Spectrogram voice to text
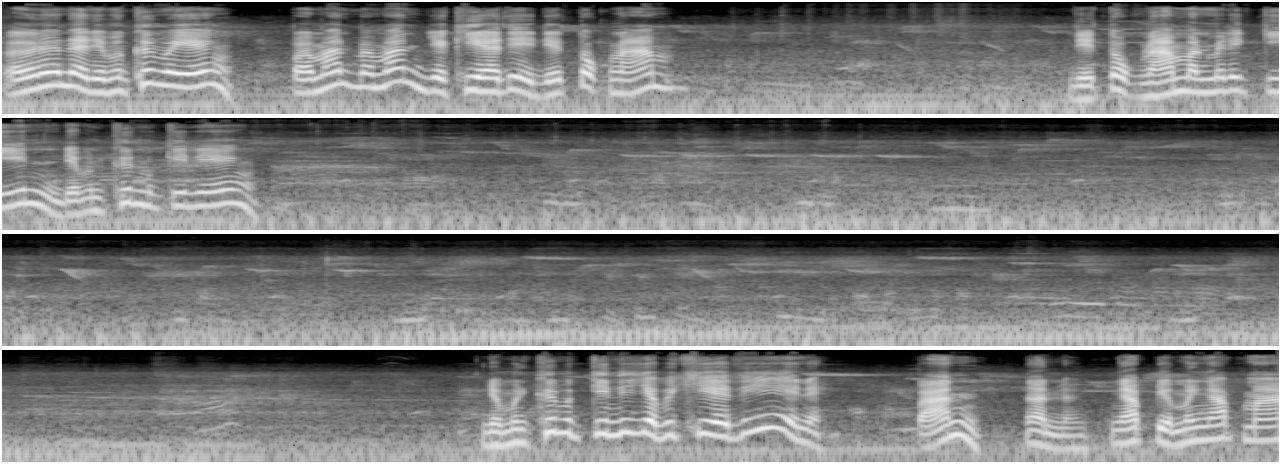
เออเนั่นแหละเดี๋ยวมันขึ้นมาเองปล่อยมันปล่อยมันอย่าเคลียร์ดิเดี๋ยวตกน้ำเดี๋ยวตกน้ำมันไม่ได้กิน เดี๋ยวมันขึ้นมากินเองเดี๋ยวมันขึ้นมากินนี่อย่าไปเคลียร์ดิเนี่ยปันนั่นนะงับเดี๋ยวมันงับไม้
